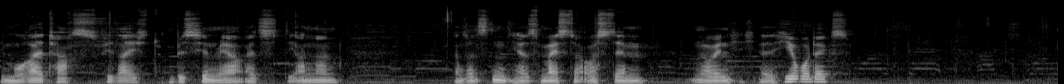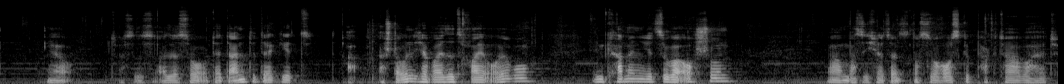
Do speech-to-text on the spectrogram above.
Die Moraltags vielleicht ein bisschen mehr als die anderen. Ansonsten hier das meiste aus dem neuen äh, Hero Decks. Ja, das ist alles so. Der Dante, der geht erstaunlicherweise 3 Euro. In Kamen jetzt sogar auch schon. Ja, was ich ja sonst noch so rausgepackt habe, halt.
